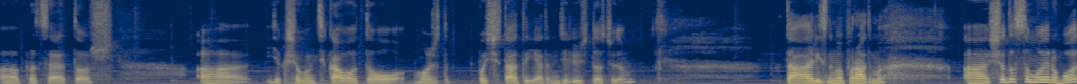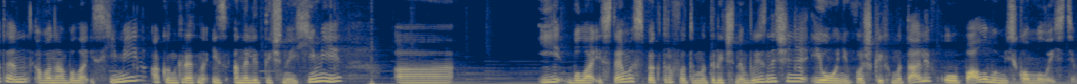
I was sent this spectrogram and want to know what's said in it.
е, про це. Тож, е, якщо вам цікаво, то можете почитати, я там ділюсь досвідом та різними порадами. Щодо самої роботи, вона була із хімії, а конкретно із аналітичної хімії, і була із теми спектрофотометричне визначення іонів важких металів у опалому міському листі.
